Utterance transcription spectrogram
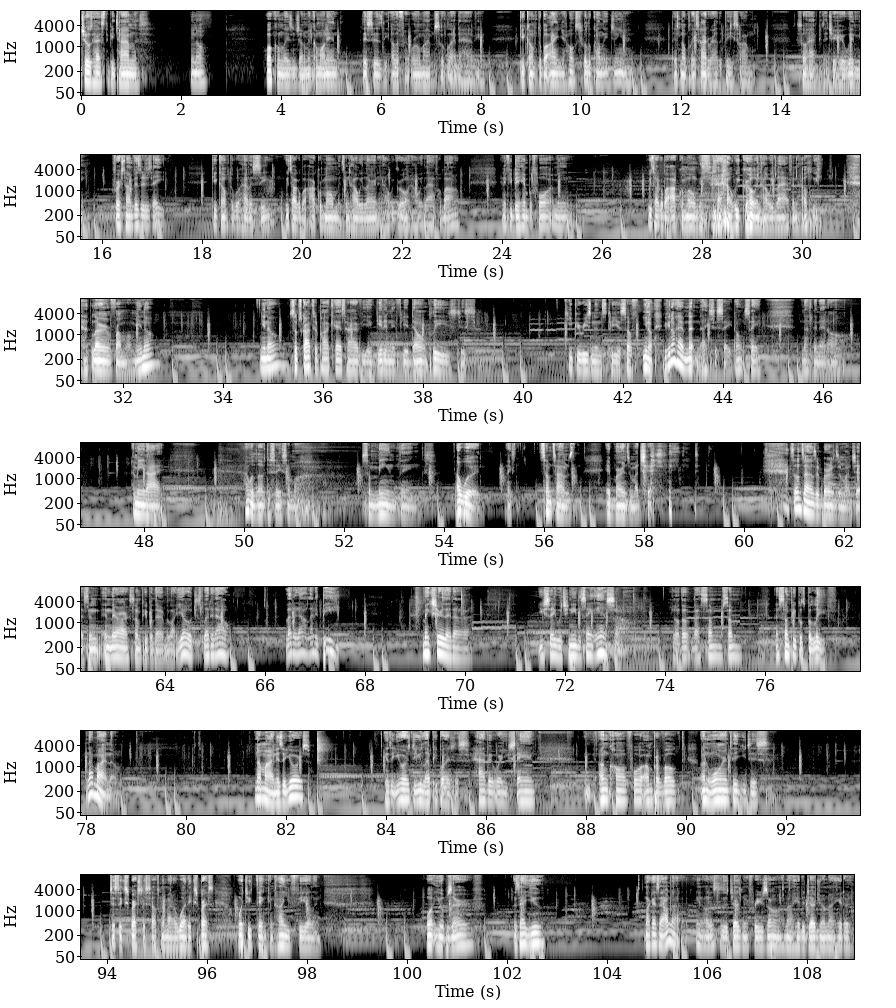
Jules has to be timeless, you know? Welcome, ladies and gentlemen. Come on in. This is the Elephant Room. I'm so glad to have you. Get comfortable. I am your host, Phillip Conley Jr. There's no place I'd rather be, so I'm so happy that you're here with me. First time visitors, hey, get comfortable, have a seat. We talk about awkward moments and how we learn and how we grow and how we laugh about them. And if you've been here before, I mean, we talk about awkward moments, how we grow and how we laugh and how we learn from them, you know? You know, subscribe to the podcast however you get it. If you don't, please just keep your reasonings to yourself. You know, if you don't have nothing nice to say, don't say nothing at all. I mean, I I would love to say some uh, some mean things. I would. Like sometimes it burns in my chest. sometimes it burns in my chest. And and there are some people that be like, yo, just let it out. Let it out, let it be. Make sure that uh you say what you need to say and some. You know, that's some some that's some people's belief. Not mine though. Not mine. Is it yours? Is it yours? Do you let people just have it where you stand, uncalled for, unprovoked, unwarranted? You just just express yourself no matter what. Express what you think and how you feel and what you observe. Is that you? Like I said, I'm not, you know, this is a judgment free zone. I'm not here to judge you. I'm not here to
